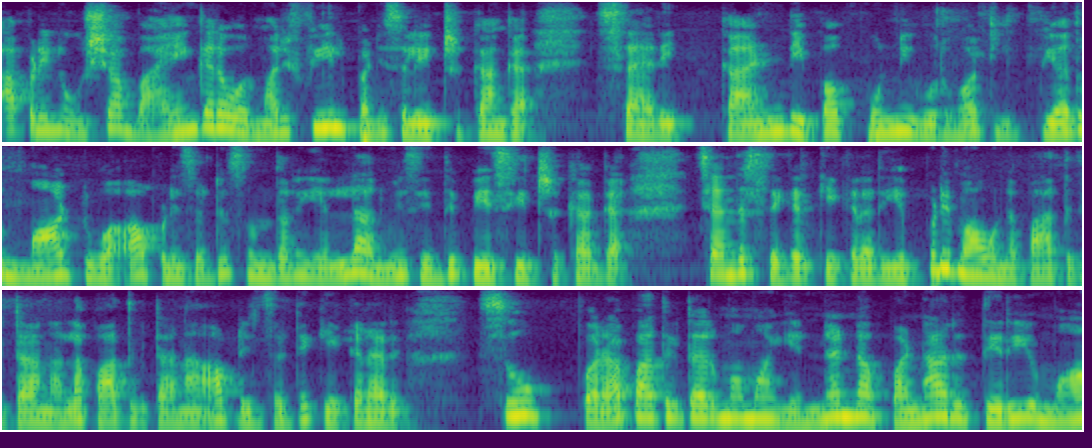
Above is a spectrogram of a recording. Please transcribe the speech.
அப்படின்னு உஷா பயங்கர ஒரு மாதிரி ஃபீல் பண்ணி சொல்லிட்டு இருக்காங்க. "சரி கண்டிப்பாக பொன்னி ஒரு வாட்டி இப்பயாவது மாட்டுவா." அப்படின்னு சொல்லிட்டு சுந்தரம் எல்லாருமே சேர்ந்து பேசிகிட்டு இருக்காங்க. சந்திரசேகர் கேட்குறாரு. "எப்படிம்மா உன்னை பார்த்துக்கிட்டா? நல்லா பார்த்துக்கிட்டானா?" அப்படின்னு சொல்லிட்டு கேட்குறாரு. சூப்பராக பார்த்துக்கிட்டாரு மாமா. என்னென்ன பண்ணாரு தெரியுமா?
